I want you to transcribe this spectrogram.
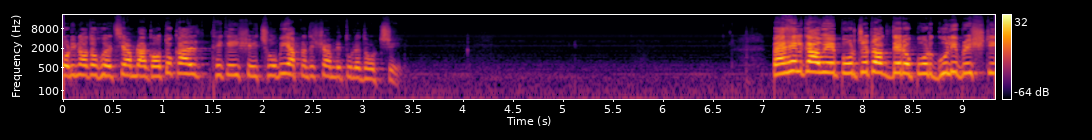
পরিণত হয়েছে, আমরা গতকাল থেকেই সেই ছবি আপনাদের সামনে তুলে ধরছি। পেহেলগাঁওয়ে পর্যটকদের ওপর গুলি বৃষ্টি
